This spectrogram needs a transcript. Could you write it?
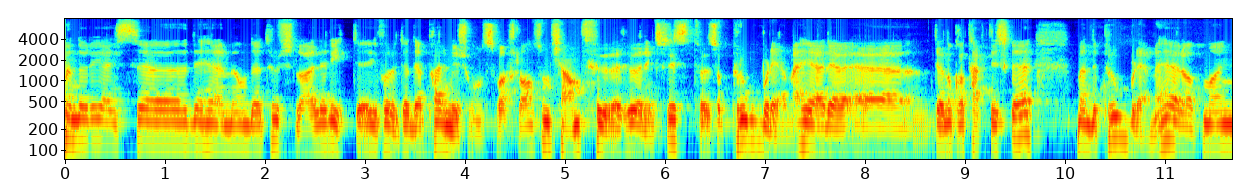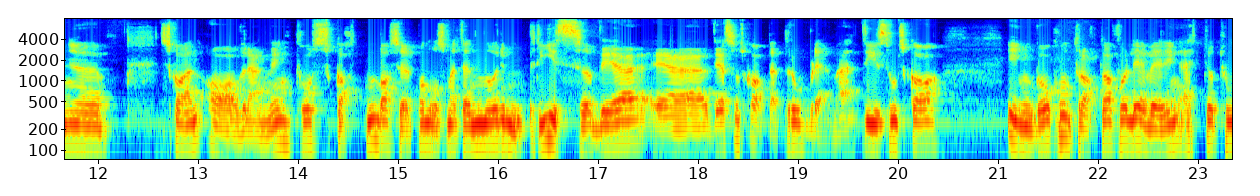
Men når det gjelder eh, det her med om det er trusler eller ikke i forhold til det permisjonsvarslene som kommer før høringsfrist, så problemet her er, Det er noe teknisk der, men det problemet her er at man eh, skal ha en avregning av skatten basert på noe som heter normpris. Det er det som skaper problemet. De som skal inngå kontrakter for levering ett og to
